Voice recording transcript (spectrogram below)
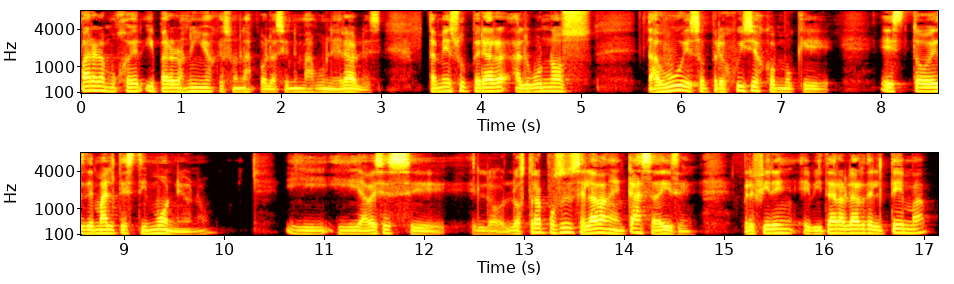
para la mujer y para los niños que son las poblaciones más vulnerables. También superar algunos tabúes o prejuicios como que esto es de mal testimonio, ¿no? y, a veces los trapos sucios se lavan en casa, dicen. Prefieren evitar hablar del tema,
